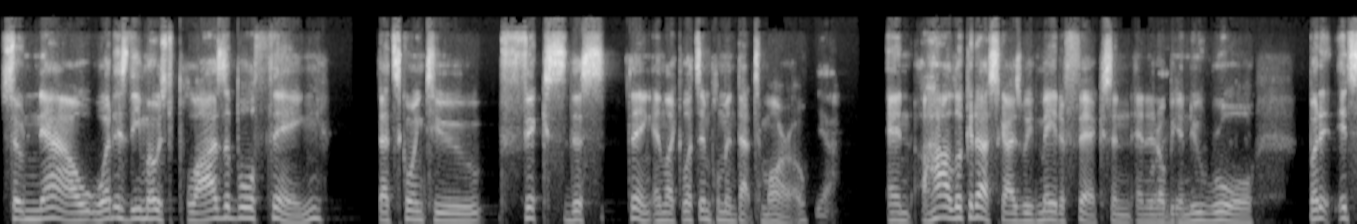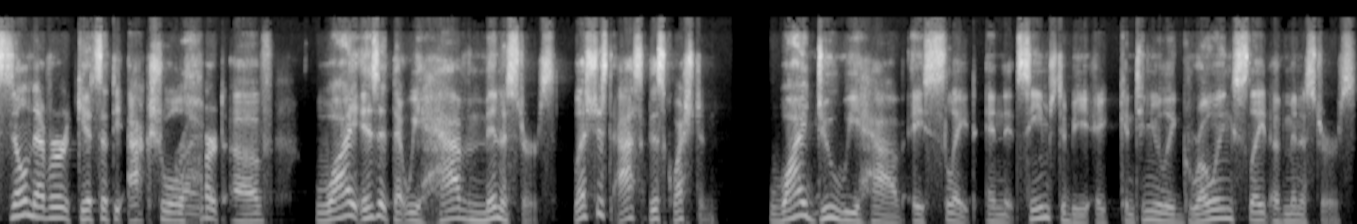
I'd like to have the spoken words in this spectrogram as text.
So now, what is the most plausible thing that's going to fix this thing and like let's implement that tomorrow. Yeah. And aha look at us guys. We've made a fix and and it'll right. be a new rule. But it, it still never gets at the actual right. heart of why is it that we have ministers? Let's just ask this question. Why do we have a slate? And it seems to be a continually growing slate of ministers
